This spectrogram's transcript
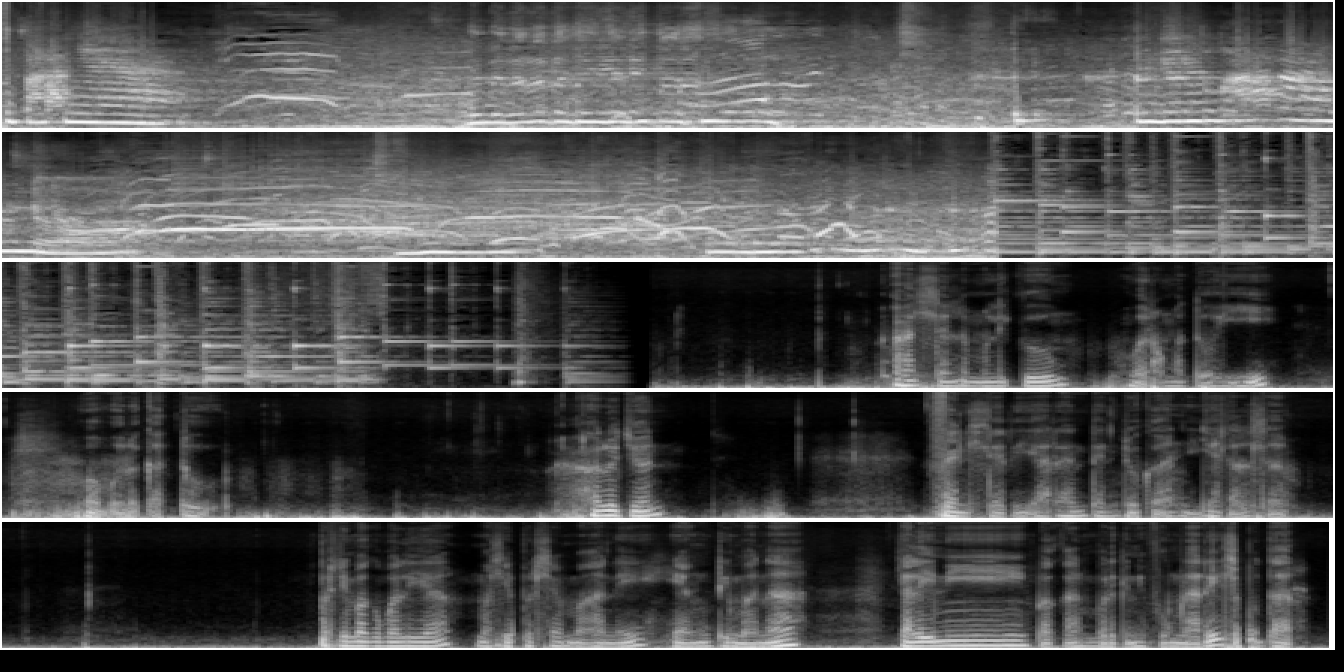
secepatnya. Beneran atau jadi palsu? Tergantung akang dong. Assalamualaikum warahmatullahi wabarakatuh Halo John. Fans dari Aran dan juga Anjija Salsa Berjumpa kembali ya Masih bersama Ane Yang di mana Kali ini bakal memberikan info menarik seputar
